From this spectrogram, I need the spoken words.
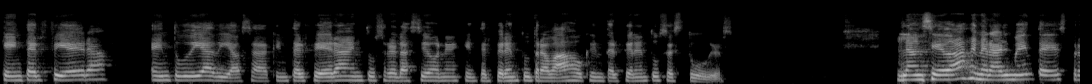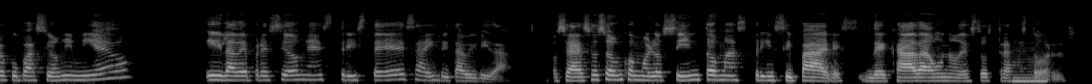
que interfiera en tu día a día, o sea, que interfiera en tus relaciones, que interfiera en tu trabajo, que interfiera en tus estudios. La ansiedad generalmente es preocupación y miedo y la depresión es tristeza e irritabilidad. O sea, esos son como los síntomas principales de cada uno de estos trastornos.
